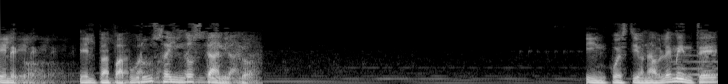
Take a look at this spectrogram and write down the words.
El ego. El papapurusa indostánico. Incuestionablemente,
